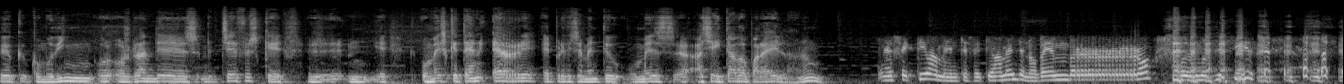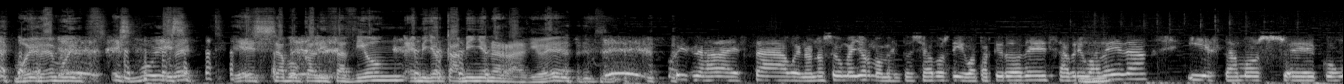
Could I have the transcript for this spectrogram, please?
eh, como din os grandes chefes que eh, eh, o mes que ten R é precisamente o mes axeitado para ela, non? Efectivamente, efectivamente, novembro, podemos dicir. moi ben, moi ben. Es, muy es, ben. Esa vocalización é mellor camiño na radio, eh? Pois nada, está, bueno, no seu mellor momento, xa vos digo, a partir do 10 abriu a veda e estamos eh, con,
